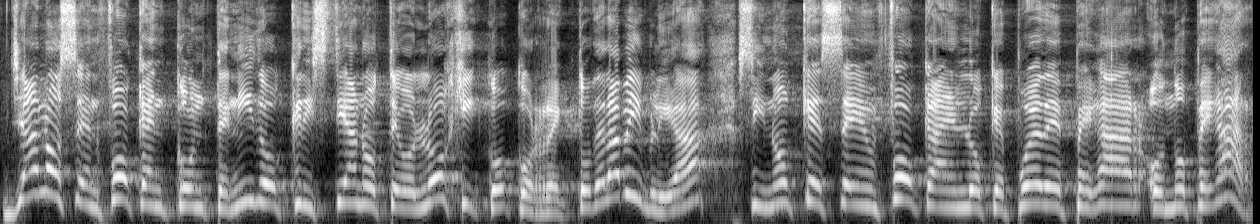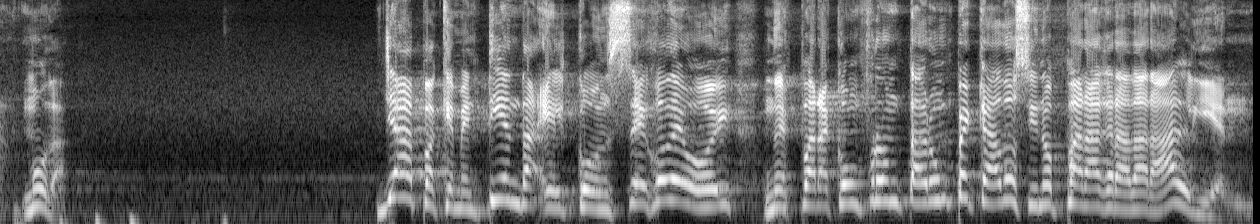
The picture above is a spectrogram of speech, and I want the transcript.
ya no se enfoca en contenido cristiano teológico correcto de la Biblia, sino que se enfoca en lo que puede pegar o no pegar, moda. Ya para que me entienda, el consejo de hoy no es para confrontar un pecado, sino para agradar a alguien.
